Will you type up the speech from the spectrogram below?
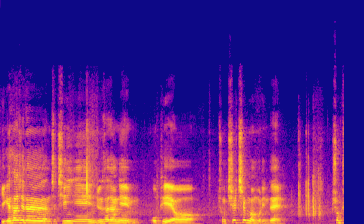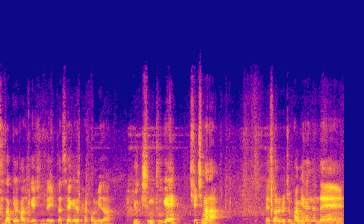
이게 사실은 제 지인인 윤 사장님 오피예요. 총 7층 건물인데 총 5개를 가지고 계신데 일단 3개를 팔 겁니다. 6층 2개, 7층 하나. 네, 서류를 좀 확인했는데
